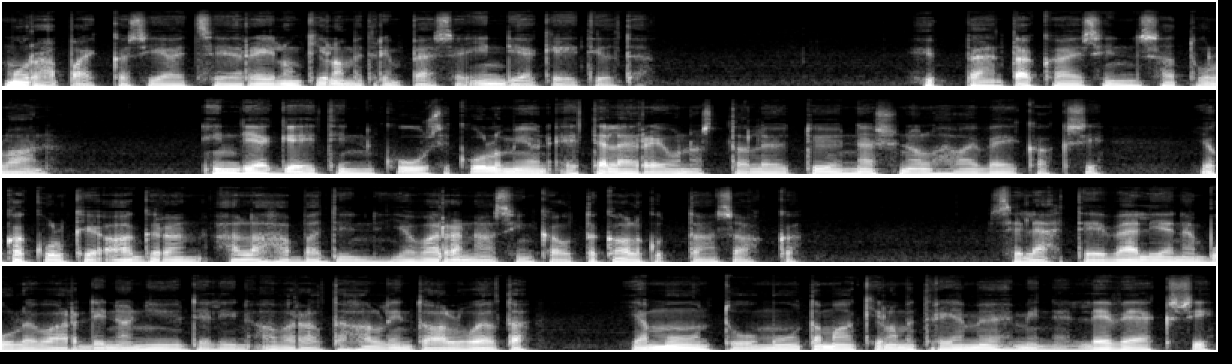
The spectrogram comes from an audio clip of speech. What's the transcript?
Murhapaikka sijaitsee reilun kilometrin päässä India-geitiltä. Hyppään takaisin Satulaan, India Gatein kuusi kulmion eteläreunasta löytyy National Highway 2, joka kulkee Agran, Allahabadin ja Varanasin kautta Kalkuttaan saakka. Se lähtee väljänä boulevardina New Delhin avaralta hallintoalueelta ja muuntuu muutamaa kilometriä myöhemmin leveäksi,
